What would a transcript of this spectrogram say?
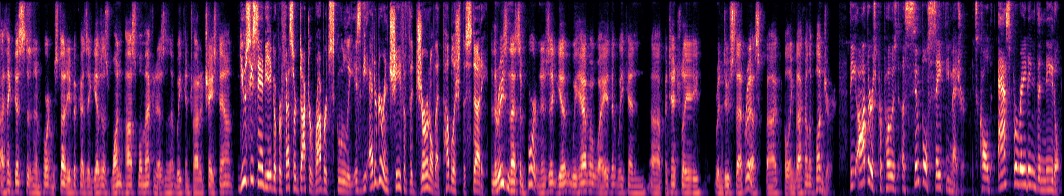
I think this is an important study because it gives us one possible mechanism that we can try to chase down. UC San Diego professor Dr. Robert Schooley is the editor in chief of the journal that published the study. And the reason that's important is that we have a way that we can uh, potentially reduce that risk by pulling back on the plunger. The authors proposed a simple safety measure. It's called aspirating the needle.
